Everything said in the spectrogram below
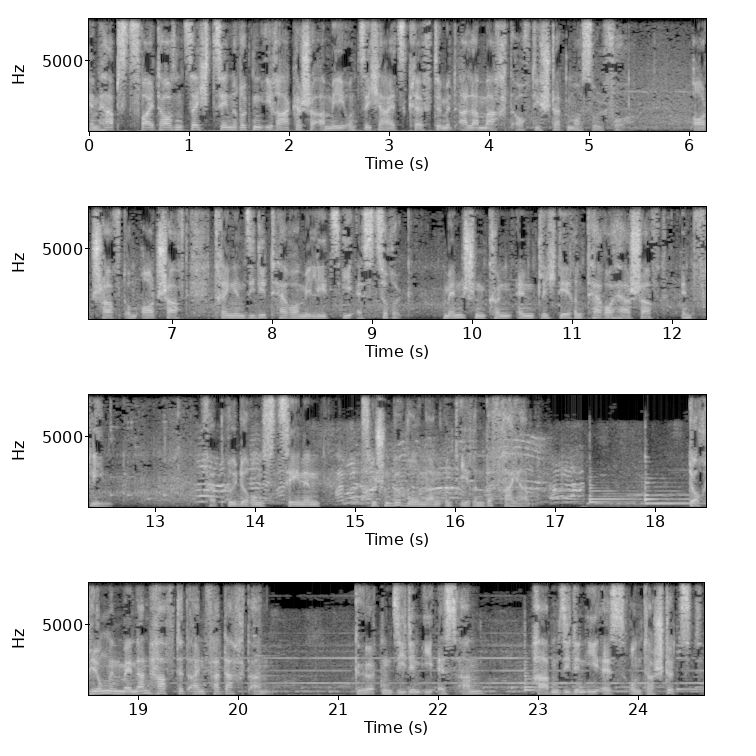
Im Herbst 2016 rücken irakische Armee und Sicherheitskräfte mit aller Macht auf die Stadt Mosul vor. Ortschaft um Ortschaft drängen sie die Terrormiliz IS zurück. Menschen können endlich deren Terrorherrschaft entfliehen. Verbrüderungsszenen zwischen Bewohnern und ihren Befreiern. Doch jungen Männern haftet ein Verdacht an. Gehörten sie dem IS an? Haben sie den IS unterstützt?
